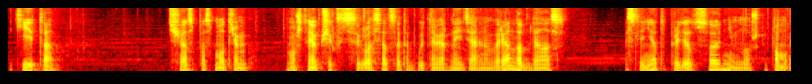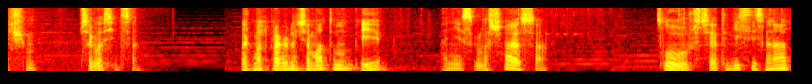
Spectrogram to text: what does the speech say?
какие-то. Сейчас посмотрим. Может, они вообще, кстати, согласятся. Это будет, наверное, идеальным вариантом для нас. Если нет, придется немножко помочь им согласиться. Так, мы отправили ультиматум, и они соглашаются. Слушайте, это действительно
